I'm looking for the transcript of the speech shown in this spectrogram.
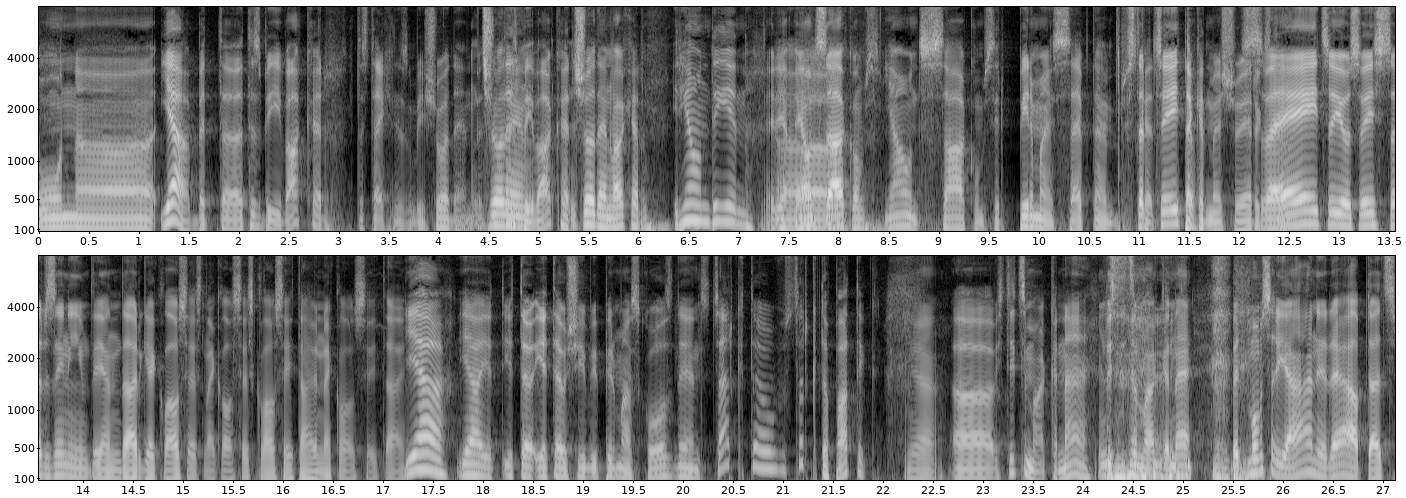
Un, uh, jā, bet uh, tas bija vakar. Tas tehniski bija šodien. Šodien- bija vakar. Šodien vakar Ir jauna diena. ir ja, jauns sākums. Jauns sākums ir 1. septembris. Starp kad, citu, tā, kad mēs šo ierakstām. Sveicu jūs visus ar zinību dienu, dārgie klausies, neklausies klausītāji un neklausītāji. Jā, jā ja, ja, tev, ja tev šī bija pirmā skolas diena, ceru, ka tev, ceru, ka tev patika. Jā. Uh, visticamāk, ka nē. Visticamāk, ka nē. Bet mums ar Jāni ir reāli tāds,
